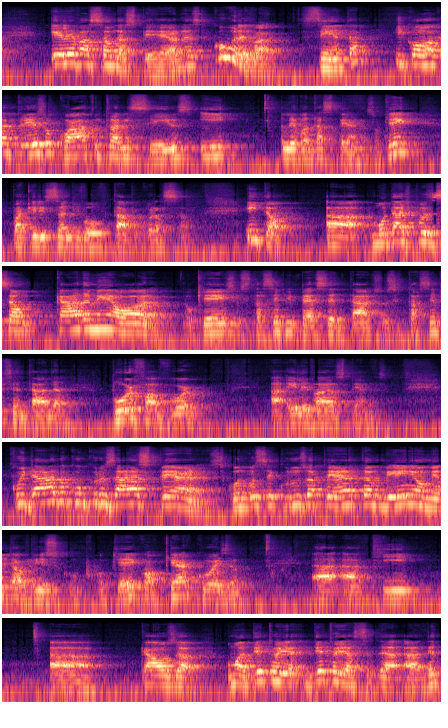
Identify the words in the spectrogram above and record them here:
elevação das pernas, como elevar? Senta e coloca três ou quatro travesseiros e levanta as pernas, ok? Para aquele sangue voltar para o coração. Então, uh, mudar de posição cada meia hora, ok? Se você está sempre em pé sentado, se você está sempre sentada, por favor, uh, elevar as pernas. Cuidado com cruzar as pernas. Quando você cruza a perna, também aumenta o risco, ok? Qualquer coisa uh, que causa uma detoria, detoria,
